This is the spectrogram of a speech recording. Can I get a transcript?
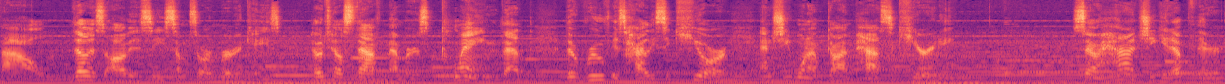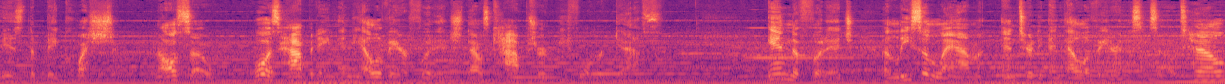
foul. Though it's obviously some sort of murder case, hotel staff members claim that the roof is highly secure and she wouldn't have gotten past security. So how did she get up there is the big question. And also, what was happening in the elevator footage that was captured before her death? In the footage, Elisa Lamb entered an elevator in the Cecil Hotel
